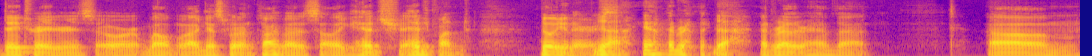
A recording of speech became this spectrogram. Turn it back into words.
day traders or well, I guess what I'm talking about is like hedge hedge fund billionaires. Yeah. I'd rather Yeah. I'd rather have that. Um,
